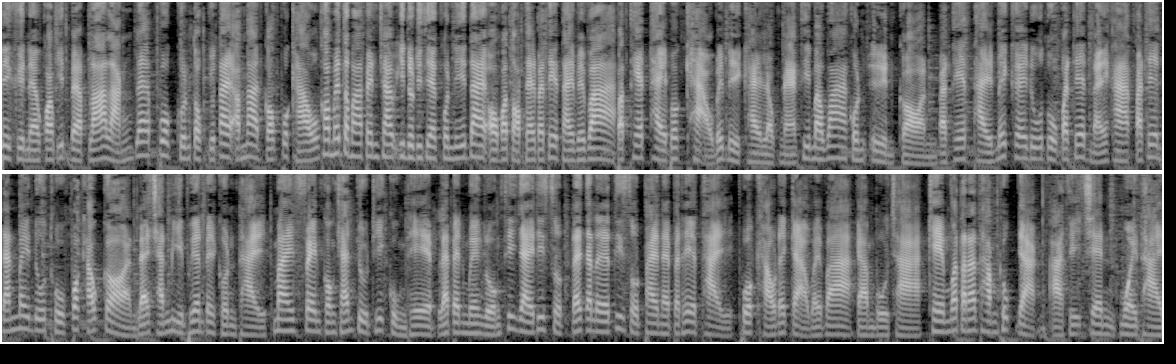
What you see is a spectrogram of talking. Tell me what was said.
นี่คือแนวความคิดแบบล้าหลัง และพวกคุณตกอยู่ใต้อำนาจของพวกเขาคอมเมนต์ต่อมาเป็นชาวอินโดนีเซียคนนี้ได้ออกมาตอบแทนประเทศไทยไว้ว่าประเทศไทยพวกเขาไม่มีใครหรอกนะที่มาว่าคนอื่นก่อน ประเทศไทยไม่เคยดูถูกประเทศไหนหากประเทศนั้นไม่ดูถูกพวกเขาก่อน และฉันมีเพื่อนเป็นคนไทย My friend ของฉันอยู่ที่กรุงเทพและเป็นเมืองหลวงที่ใหญ่ที่สุดและเจริญที่สุดภายในประเทศไทย พวกเขาได้กล่าวไว้ว่ากัมพูชา เคลมวัฒนธรรมทุกอย่างอาทิเช่น มวยไทย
